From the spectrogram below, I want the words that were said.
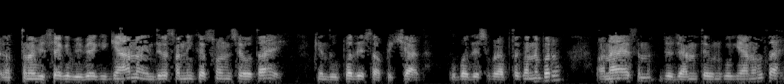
रत्न विषय के विवेक ज्ञान इंद्र सन्निकर्ष से होता है किन्तु उपदेश अपेक्षाद उपदेश प्राप्त करने पर अनायासन जो जानते हैं उनको ज्ञान होता है,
